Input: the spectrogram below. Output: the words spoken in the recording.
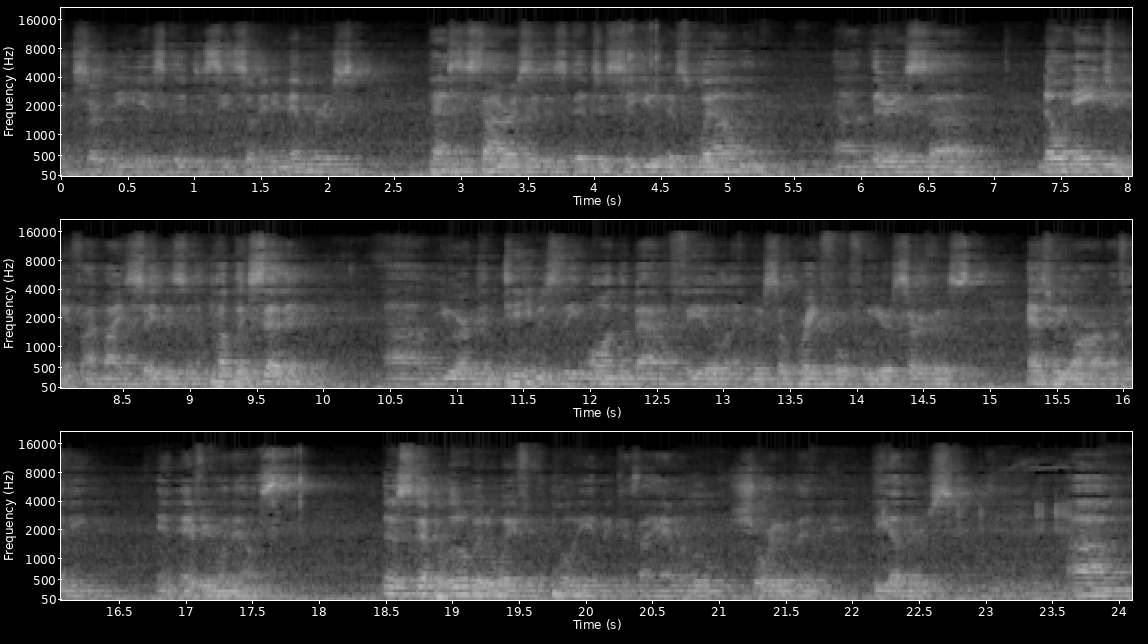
it certainly is good to see so many members. Pastor Cyrus, it is good to see you as well. And uh, there is uh, no aging, if I might say this in a public setting. Um, you are continuously on the battlefield, and we're so grateful for your service, as we are of any and everyone else. I'm going to step a little bit away from the podium because I am a little shorter than the others. Um,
